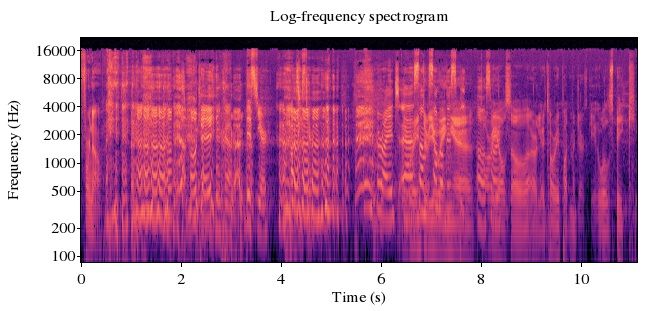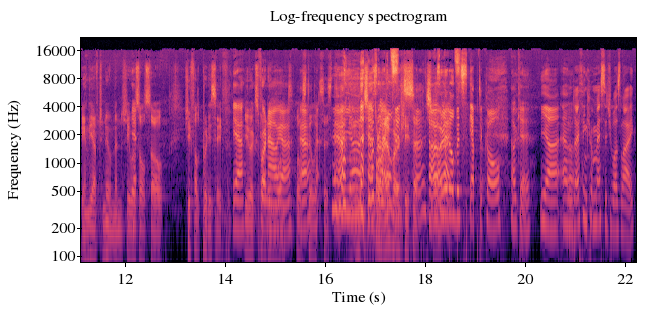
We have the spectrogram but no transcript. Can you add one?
for now. Okay. yeah. this year. Not next year. right. We were Uh, some, some of interviewing the uh, oh, Torrey sorry. also earlier, Torrey Podmajersky, who will speak in the afternoon, and she was Yeah. also she felt pretty safe. Yeah, UX for writing now, will, yeah. will Yeah. still exist. Yeah, yeah. She was a little Forever, bit, she said. uh, she was Oh, a little bit skeptical. Okay. Yeah, and Oh. I think her message was like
